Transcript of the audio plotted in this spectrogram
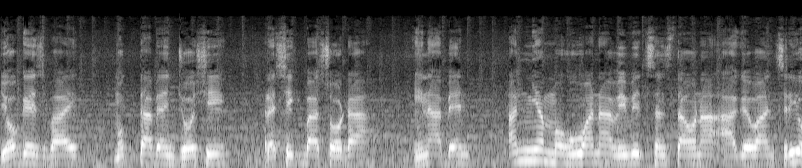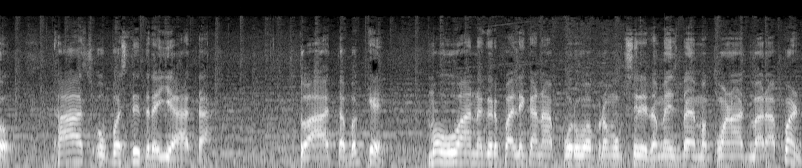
યોગેશભાઈ, મુક્તાબેન જોશી, રસિકબા સોઢા, હિનાબેન, અન્ય મહુવાના વિવિધ સંસ્થાઓના આગેવાન શ્રીઓ ખાસ ઉપસ્થિત રહ્યા હતા. તો આ તબક્કે મહુવા નગરપાલિકાના પૂર્વ પ્રમુખ શ્રી રમેશભાઈ મકવાણા દ્વારા પણ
